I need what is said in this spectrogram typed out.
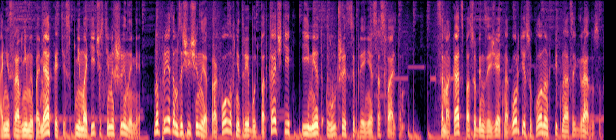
Они сравнимы по мягкости с пневматическими шинами, но при этом защищены от проколов, не требуют подкачки и имеют лучшее сцепление с асфальтом. Самокат способен заезжать на горке с уклоном в 15 градусов.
